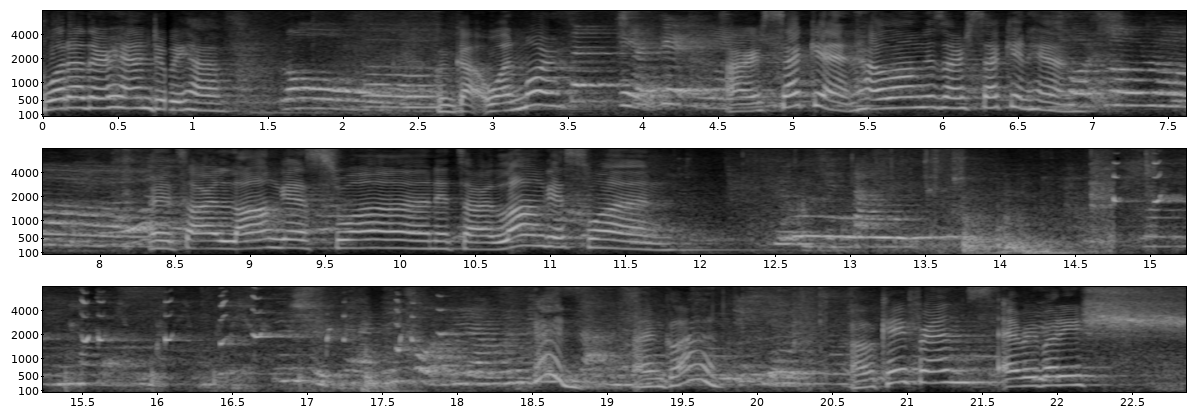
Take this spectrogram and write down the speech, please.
What other hand do we have? We've got one more. Our second. How long is our second hand? It's our longest one. It's our longest one. Good. I'm glad. Okay, friends, everybody shh.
